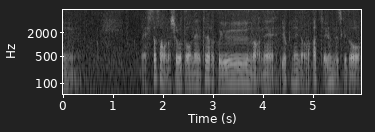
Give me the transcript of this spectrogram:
うん。人様の仕事をね、とやかく言うのはね、良くないのは分かっちゃいるんですけど、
